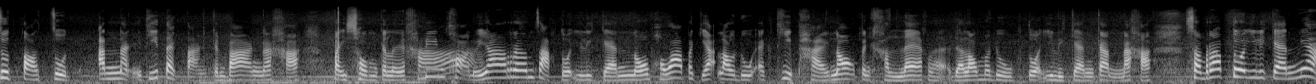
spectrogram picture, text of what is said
จุดต่อจุด อันไหนที่แตกต่างกันบ้างนะคะ ไปชมกันเลยค่ะบีมขออนุญาตเริ่มจากตัว e l e g a n t เนาะเพราะว่าเมื่อกี้เราดู Active ภายนอกเป็นคันแรกแล้วเดี๋ยวเรามาดูตัว e l e g a n t กันนะคะสำหรับตัว e l e g a n t เนี่ย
